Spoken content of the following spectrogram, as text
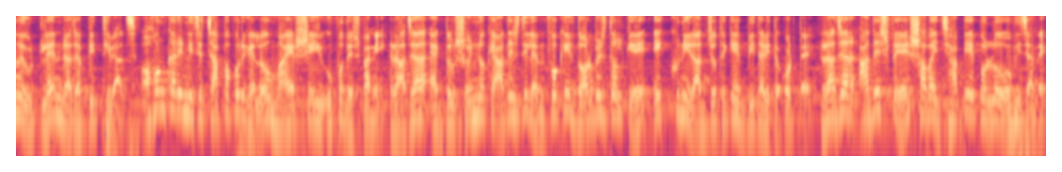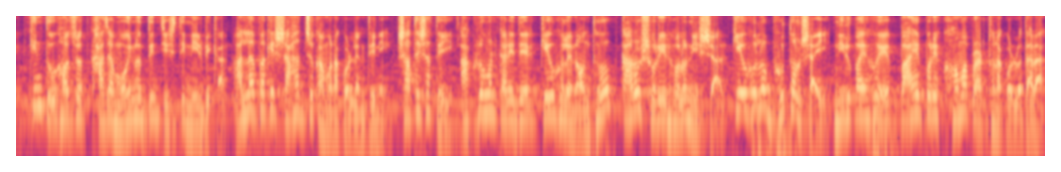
হয়ে উঠলেন রাজা পৃথ্বীরাজ। অহংকারের নিচে চাপা পড়ে গেল মায়ের সেই উপদেশবাণী। রাজা একদল সৈন্যকে আদেশ দিলেন ফকির দরবেশ দলকে এক্ষুনি রাজ্য থেকে বিতাড়িত করতে। রাজার আদেশ পেয়ে সবাই ঝাঁপিয়ে পড়ল অভিযানে। কিন্তু হজরত খাজা মঈনুদ্দিন চিস্তি নির্বিকার। আল্লাহ পাকের সাহায্য কামনা করলেন তিনি। সাথে সাথেই আক্রমণকারীদের কেউ হলেন অন্ধ, কারও শরীর হলো নিঃসার। কেউ হলো ভূতলশায়ী নিরুপায় হয়ে পায়ে পড়ে ক্ষমা প্রার্থনা করল তারা।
